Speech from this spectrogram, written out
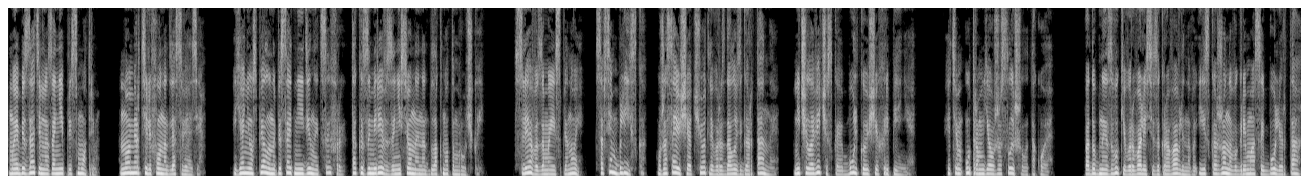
Мы обязательно за ней присмотрим. Номер телефона для связи». Я не успела написать ни единой цифры, так и замерев занесенной над блокнотом ручкой. Слева, за моей спиной, Совсем близко, ужасающе отчетливо раздалось гортанное, нечеловеческое, булькающее хрипение. Этим утром я уже слышала такое. Подобные звуки вырывались из окровавленного и искаженного гримасой боли рта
